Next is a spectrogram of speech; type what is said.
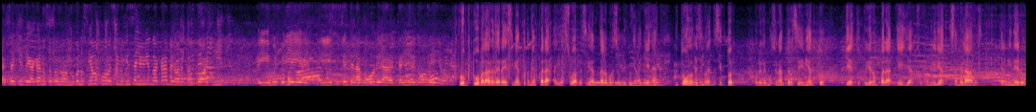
¿Cachai? Gente que acá nosotros no, no conocíamos como vecinos, 15 años viviendo acá, pero ahora están todos aquí y muy felices y, y se siente el amor y la- el cariño de todos ellos. Ruth tuvo palabras de agradecimiento también para Aida Súa, presidenta de la población Vicuña Maquena, y todos los vecinos de este sector, por el emocionante recibimiento que estos tuvieron para ella, su familia y Samuel Ábalos, el minero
